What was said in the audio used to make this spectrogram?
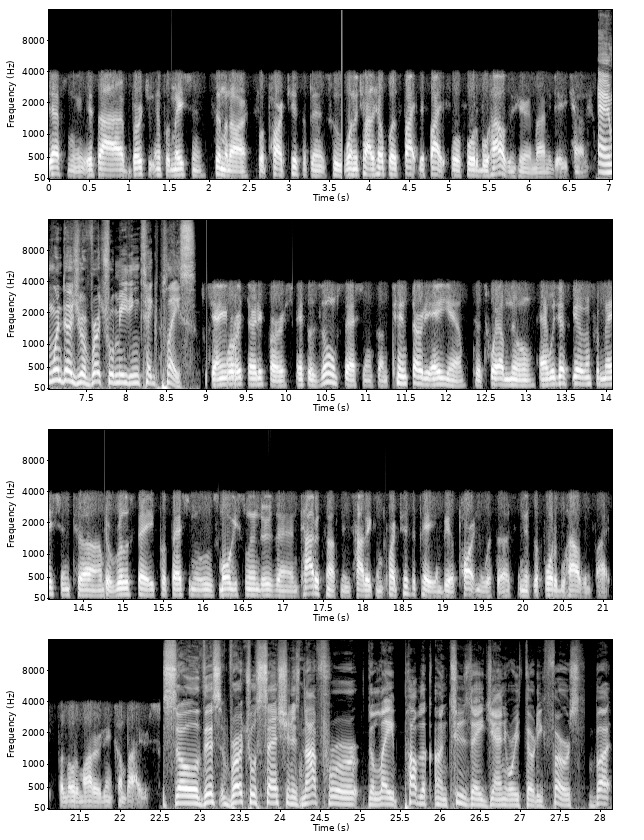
definitely. It's our virtual information seminar for participants who want to try to help us fight the fight for affordable housing here in Miami Dade County. And when does your virtual meeting take place? January 31st. It's a Zoom session from 10:30 a.m. to 12 noon, and we just give information to, um, to real estate professionals, mortgage lenders, and title companies how they can participate and be a partner with us in this affordable housing fight for low to moderate income buyers. So this virtual session is not for the lay public on Tuesday, January 31st, but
